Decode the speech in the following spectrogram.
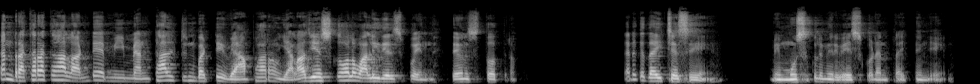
కానీ రకరకాల అంటే మీ మెంటాలిటీని బట్టి వ్యాపారం ఎలా చేసుకోవాలో వాళ్ళకి తెలిసిపోయింది. దేవుని స్తోత్రం. కనుక దయచేసి మీ ముసుగులు మీరు వేసుకోవడానికి ప్రయత్నం చేయండి.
